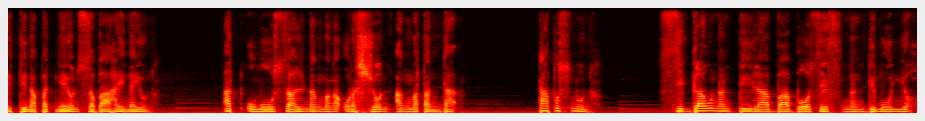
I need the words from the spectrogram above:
Itinapat niya yon sa bahay na yun. At umusal ng mga orasyon ang matanda. Tapos nun, sigaw ng tila ba boses ng demonyo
